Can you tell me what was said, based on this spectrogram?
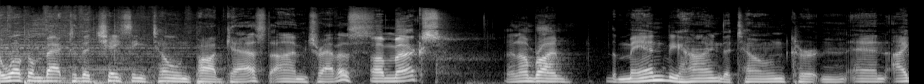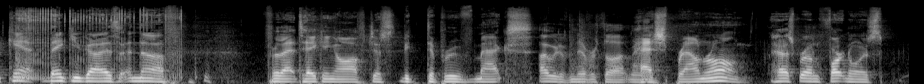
welcome back to the Chasing Tone podcast. I'm Travis, I'm Max, And I'm Brian. the man behind the tone curtain, and I can't thank you guys enough for that taking off just be, to prove Max I would have never thought, man. hash brown wrong. hash brown fart noise.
